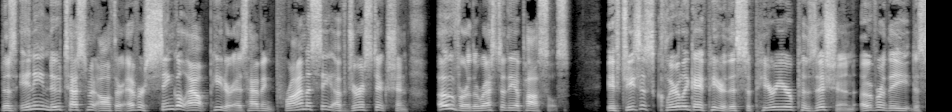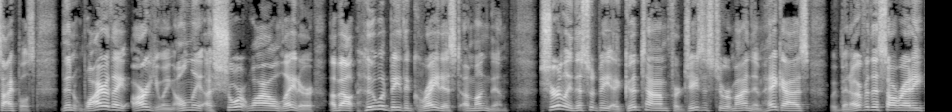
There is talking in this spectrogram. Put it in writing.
Does any New Testament author ever single out Peter as having primacy of jurisdiction over the rest of the apostles? If Jesus clearly gave Peter this superior position over the disciples, then why are they arguing only a short while later about who would be the greatest among them? Surely this would be a good time for Jesus to remind them hey guys, we've been over this already.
